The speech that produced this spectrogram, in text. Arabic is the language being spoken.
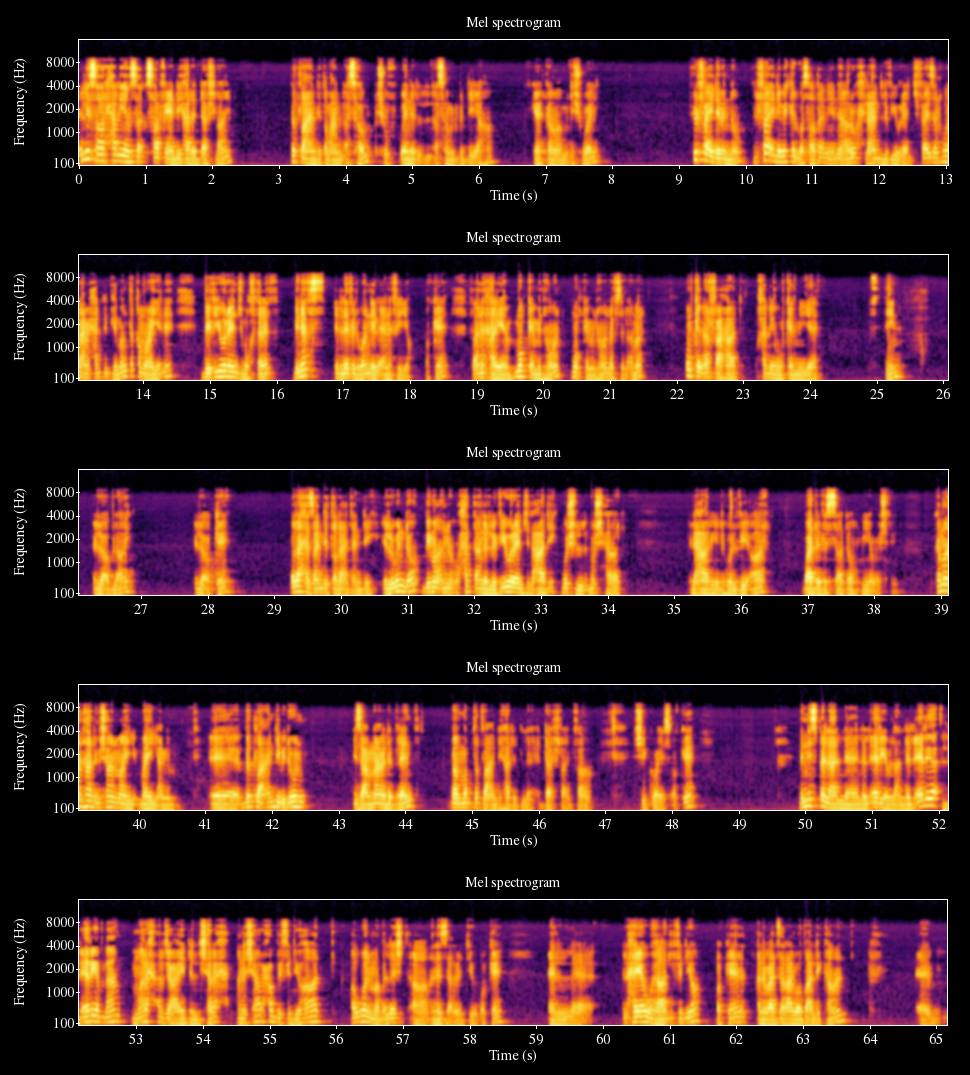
اللي صار حاليا صار في عندي هذا ال dash line. بيطلع عندي طبعا الأسهم. شوف وين الأسهم اللي بدي إياها. okay كمان بدي شوي. شو الفائدة منه؟ الفائدة بكل بساطة إني أنا أروح لعند ال view range فاذا هو عم يحدد لي منطقة معينة ب view range مختلف. بنفس ال level 1 اللي أنا فيه okay؟ فأنا حاليا ممكن من هون ممكن من هون نفس الأمر. ممكن أرفع هاد اخليه ممكن 160 له apply له okay. بلاحظ عندي طلعت عندي ال window بما إنه حتى أنا ال view range العادي مش مش هاد العادي اللي هو ال VR بعده لساته 120 وكمان هذا مشان ما ما يعني آه بيطلع عندي بدون إذا عم أعمل print ما بتطلع عندي هذا ال dash line ف شيء كويس okay؟ بالنسبة لل area plan ال area ال area plan ما راح أرجع اعيد الشرح. أنا شارحه بفيديوهات أول ما بلشت آه، أنزل على اليوتيوب okay؟ الحقيقة هو هذا الفيديو okay؟ أنا بعد زرع الوضع اللي كان.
